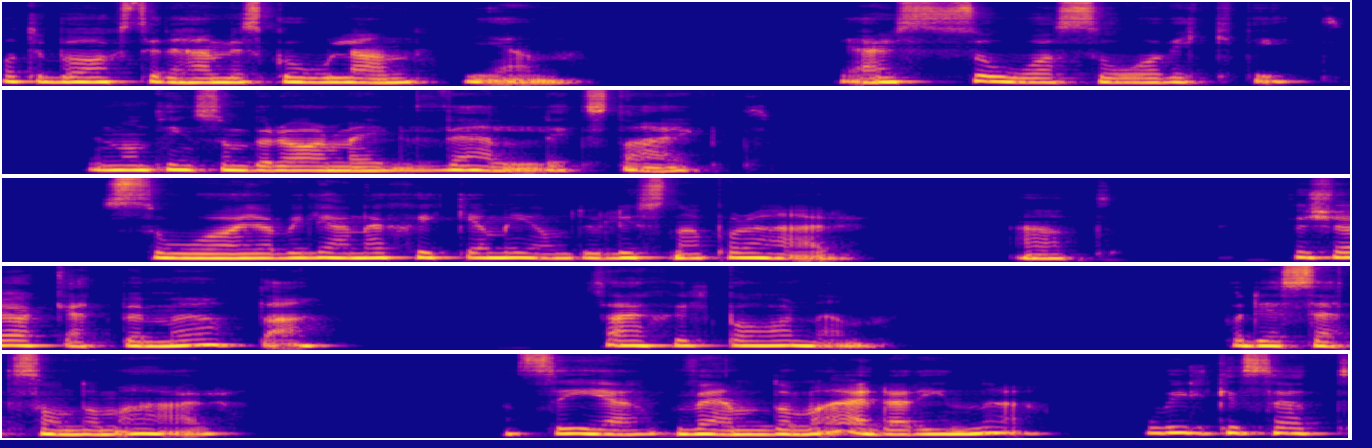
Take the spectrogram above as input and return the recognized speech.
Och tillbaks till det här med skolan igen. Det är så, så viktigt. Det är någonting som berör mig väldigt starkt. Så jag vill gärna skicka med om du lyssnar på det här att försöka att bemöta särskilt barnen på det sätt som de är. Att se vem de är där inne och vilket sätt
